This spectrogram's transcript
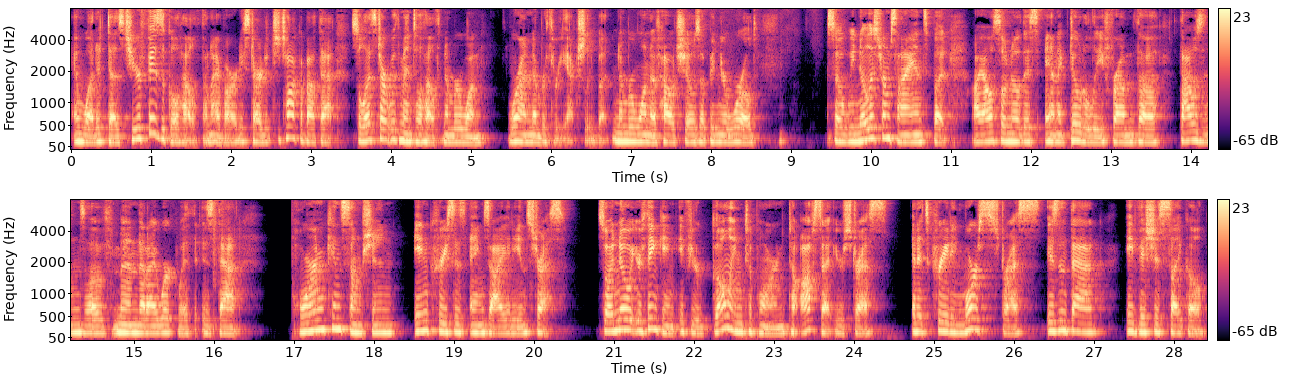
and what it does to your physical health. And I've already started to talk about that. So let's start with mental health, number one. We're on number three, actually, but number one of how it shows up in your world. So we know this from science, but I also know this anecdotally from the thousands of men that I work with is that porn consumption increases anxiety and stress. So I know what you're thinking. If you're going to porn to offset your stress and it's creating more stress, isn't that a vicious cycle?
